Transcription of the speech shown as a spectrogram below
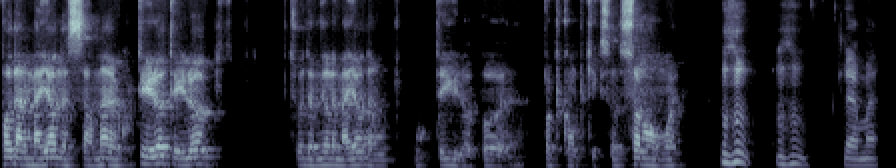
pas dans le meilleur nécessairement. Un coup, tu es là, tu es là, puis tu vas devenir le meilleur dans où tu pas, euh, pas plus compliqué que ça, selon moi. Mhm, mhm, clairement.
